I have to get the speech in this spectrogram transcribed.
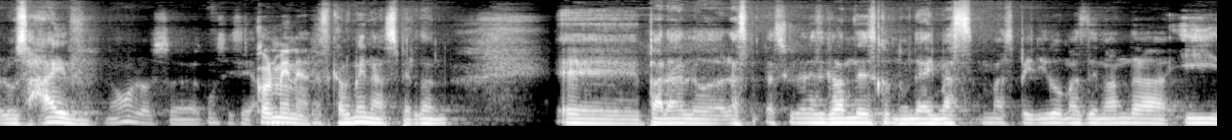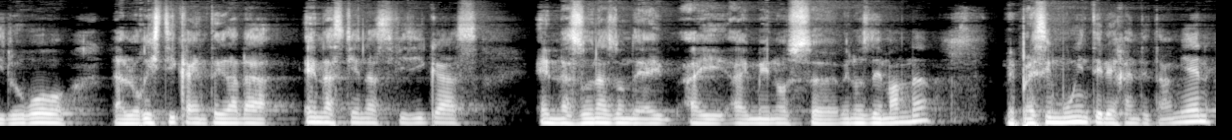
los hive, ¿no? Los, eh, ¿cómo se dice? Colmenas. Las colmenas, perdón. Eh, para lo- las, las ciudades grandes donde hay más, más pedido, más demanda y luego la logística integrada en las tiendas físicas, en las zonas donde hay, hay, hay menos, eh, menos demanda. Me parece muy inteligente también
